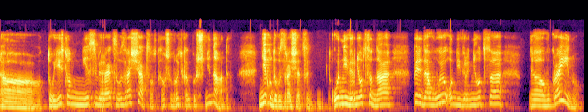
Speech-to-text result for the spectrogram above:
А, то есть он не собирается возвращаться. Он сказал, что вроде как больше не надо. Некуда возвращаться. Он не вернется на передовую, он не вернется э, в Украину.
